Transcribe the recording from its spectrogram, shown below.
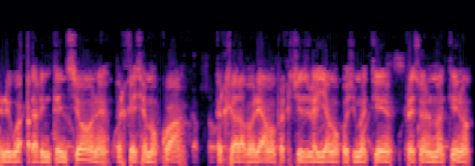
riguarda l'intenzione, perché siamo qua, perché lavoriamo, perché ci svegliamo così mattino, presto nel mattino,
